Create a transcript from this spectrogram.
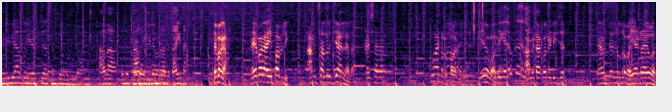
मी बी आलतो हे संपर्क हे बघा हे बघा ही पब्लिक आम्ही चाललो जालन्याला कशाला? वॉटर पार्क हे बघा. आम्ही टाकवलं डिझेल त्यानंतर रुद्रा भैया ड्रायव्हर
